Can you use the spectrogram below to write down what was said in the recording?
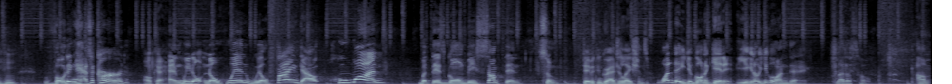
Mm-hmm. Voting has occurred. Okay. And we don't know when. We'll find out who won, but there's gonna be something soon. David, congratulations. One day you're gonna get it. You, know, you're gonna. One day. Let us hope. Um,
